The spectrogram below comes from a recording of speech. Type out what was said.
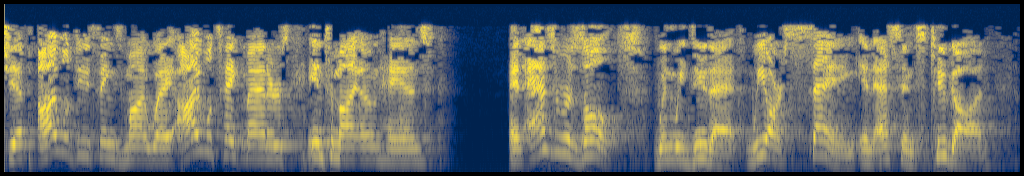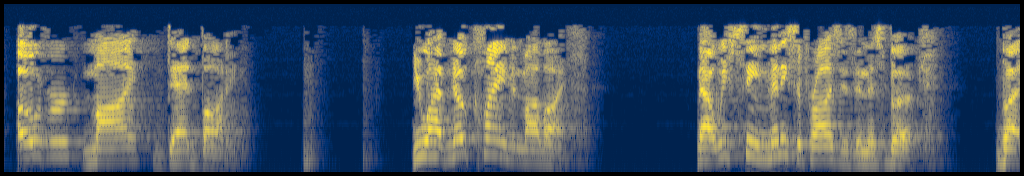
ship. I will do things my way. I will take matters into my own hands. And as a result, when we do that, we are saying, in essence, to God, over my dead body. You will have no claim in my life. Now, we've seen many surprises in this book, but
